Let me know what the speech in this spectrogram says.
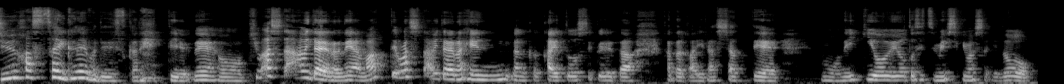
18歳ぐらいまでですかねっていうね、もう来ましたみたいなね、待ってましたみたいな変、なんか回答してくれた方がいらっしゃって、もうね、勢いよと説明してきましたけど、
